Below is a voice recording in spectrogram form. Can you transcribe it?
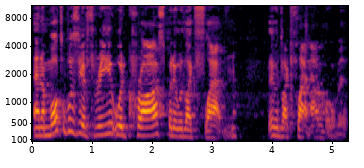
And a multiplicity of three would cross, but it would like flatten. It would like flatten out a little bit.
